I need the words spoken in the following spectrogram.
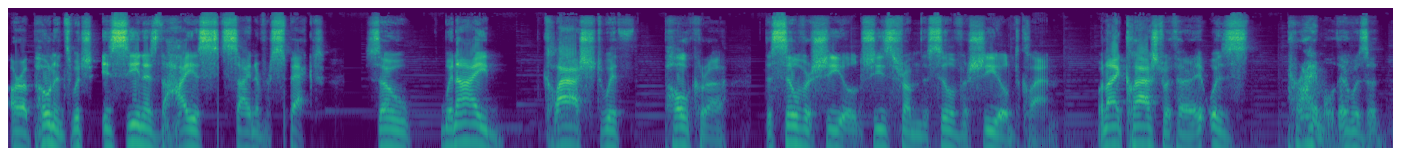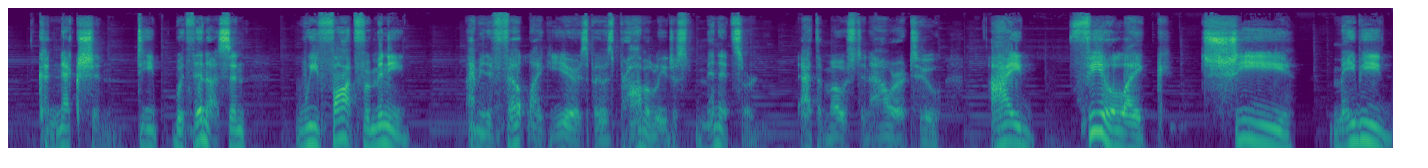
our opponents, which is seen as the highest sign of respect. So when I clashed with Pulchra, the Silver Shield, she's from the Silver Shield clan. When I clashed with her, it was primal. There was a connection deep within us. And we fought for many i mean it felt like years but it was probably just minutes or at the most an hour or two i feel like she maybe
